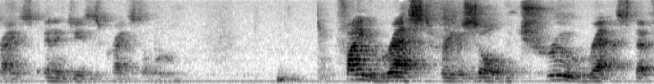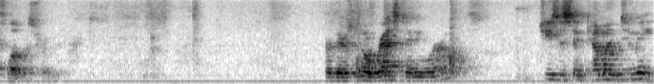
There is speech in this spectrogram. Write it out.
Christ and in Jesus Christ alone. Find rest for your soul, the true rest that flows from it. For there's no rest anywhere else. Jesus said, Come unto me,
